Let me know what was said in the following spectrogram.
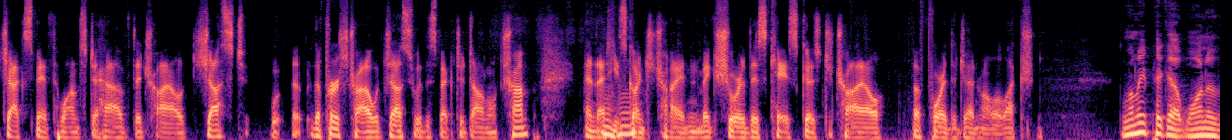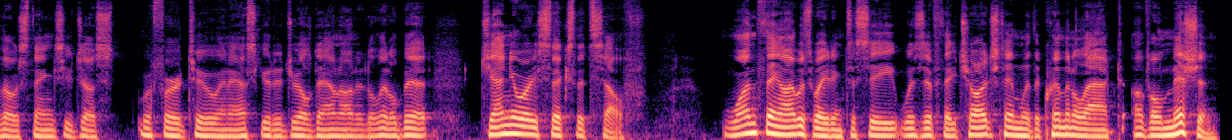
Jack Smith wants to have the trial just the first trial just with respect to Donald Trump, and that mm-hmm. he's going to try and make sure this case goes to trial before the general election. Let me pick out one of those things you just referred to and ask you to drill down on it a little bit. January 6th itself. One thing I was waiting to see was if they charged him with a criminal act of omission.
